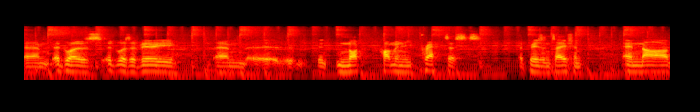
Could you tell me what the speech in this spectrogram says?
Um, it was it was a very um, uh, not commonly practiced presentation. And now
